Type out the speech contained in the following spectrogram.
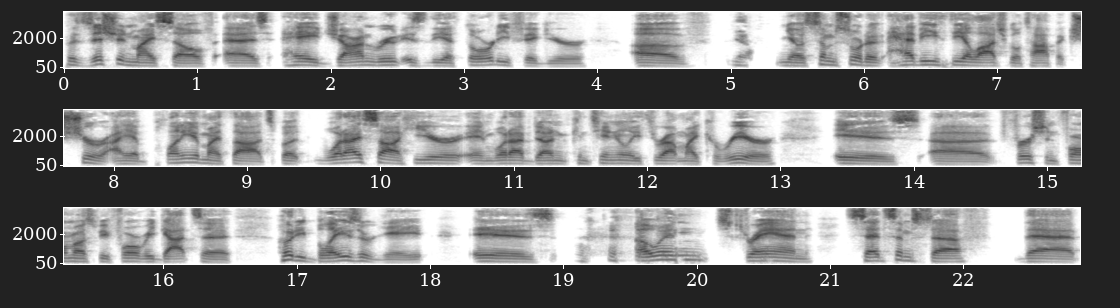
position myself as, hey, Jon Root is the authority figure of yeah. you know some sort of heavy theological topic sure i have plenty of my thoughts but what i saw here and what i've done continually throughout my career is uh, first and foremost before we got to Hoodie Blazer Gate is Owen Strachan said some stuff that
